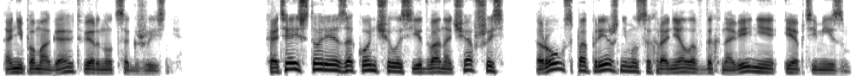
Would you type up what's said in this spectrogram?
они помогают вернуться к жизни. Хотя история закончилась, едва начавшись, Роуз по-прежнему сохраняла вдохновение и оптимизм.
